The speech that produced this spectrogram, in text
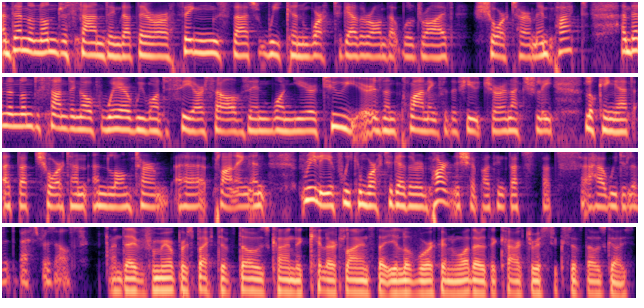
And then an understanding that there are things that we can work together on that will drive short term impact. And then an understanding of where we want to see ourselves in one year, two years, and planning for the future and actually looking at, at that short and, and long term uh, planning. And really, if we can work together in partnership, I think that's, that's how we deliver the best results. And David, from your perspective, those kind of killer clients that you love working, what are the characteristics of those guys?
